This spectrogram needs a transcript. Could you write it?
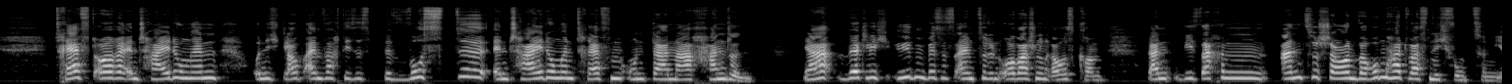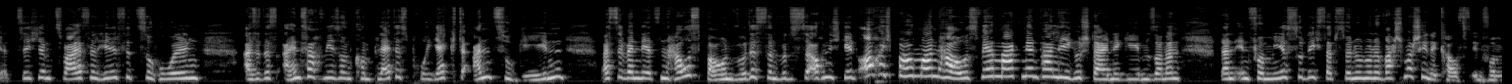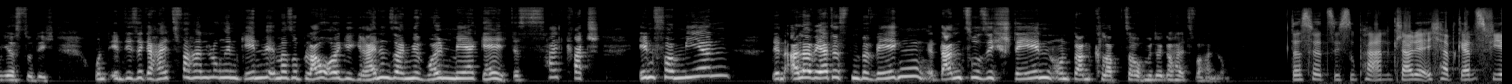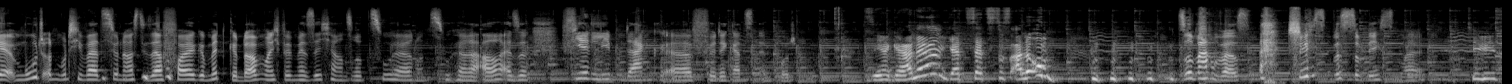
trefft eure Entscheidungen und ich glaube einfach dieses bewusste Entscheidungen treffen und danach handeln. Ja, wirklich üben, bis es einem zu den Ohrwascheln rauskommt. Dann die Sachen anzuschauen, warum hat was nicht funktioniert. Sich im Zweifel Hilfe zu holen. Also das einfach wie so ein komplettes Projekt anzugehen. Weißt du, wenn du jetzt ein Haus bauen würdest, dann würdest du auch nicht gehen, ach, ich baue mal ein Haus, wer mag mir ein paar Legosteine geben, sondern dann informierst du dich, selbst wenn du nur eine Waschmaschine kaufst, informierst du dich. Und in diese Gehaltsverhandlungen gehen wir immer so blauäugig rein und sagen, wir wollen mehr Geld. Das ist halt Quatsch. Informieren, den Allerwertesten bewegen, dann zu sich stehen und dann klappt es auch mit der Gehaltsverhandlung. Das hört sich super an. Claudia, ich habe ganz viel Mut und Motivation aus dieser Folge mitgenommen und ich bin mir sicher, unsere Zuhörerinnen und Zuhörer auch. Also vielen lieben Dank äh, für den ganzen Input. Sehr gerne. Jetzt setzt es alle um. so machen wir es. Tschüss, bis zum nächsten Mal. Tschüss.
